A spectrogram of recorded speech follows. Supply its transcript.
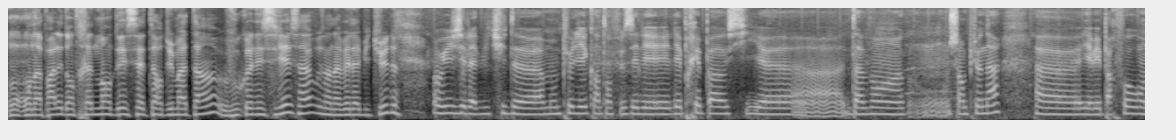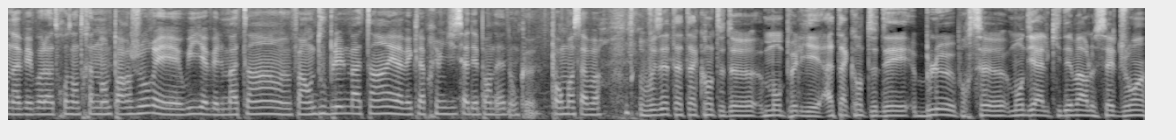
On, a parlé d'entraînement dès 7h du matin. Vous connaissiez ça? Vous en avez l'habitude? Oui, j'ai l'habitude à Montpellier quand on faisait les, prépas aussi d'avant un championnat. Il y avait parfois où on avait voilà, trois entraînements par jour et oui, il y avait le matin, enfin on doublait le matin et avec l'après-midi ça dépendait. Donc pour moi, ça va. Vous êtes attaquante de Montpellier, attaquante des Bleus pour ce mondial qui démarre le 7 juin.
